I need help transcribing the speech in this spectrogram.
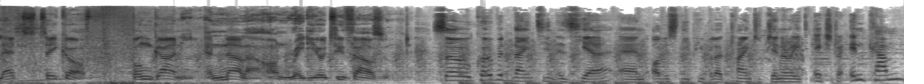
Let's take off. Bongani and Nala on Radio 2000. So, COVID 19 is here, and obviously, people are trying to generate extra income,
